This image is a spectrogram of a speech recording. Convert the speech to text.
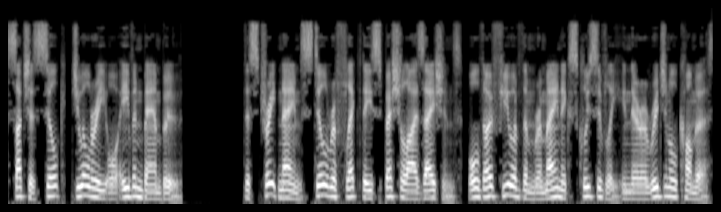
such as silk, jewelry or even bamboo. The street names still reflect these specializations, although few of them remain exclusively in their original commerce.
